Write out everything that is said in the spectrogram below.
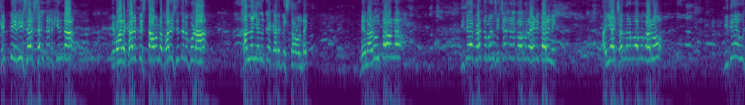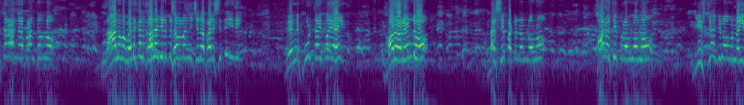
కిడ్నీ రీసెర్చ్ సెంటర్ కింద ఇవాళ కనిపిస్తా ఉన్న పరిస్థితులు కూడా కళ్ళ ఎదుటే కనిపిస్తా ఉన్నాయి. నేను అడుగుతా ఉన్నా ఇదే పెద్ద మనిషి చంద్రబాబు నాయుడు గారిని. అయ్యా చంద్రబాబు గారు ఇదే ఉత్తరాంధ్ర ప్రాంతంలో నాలుగు మెడికల్ కాలేజీలకు సంబంధించిన పరిస్థితి ఇది. రెండు పూర్తయిపోయాయి. మరో రెండు నర్సీపట్నంలోను పార్వతీపురంలోను ఈ స్టేజ్లో ఉన్న ఈ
